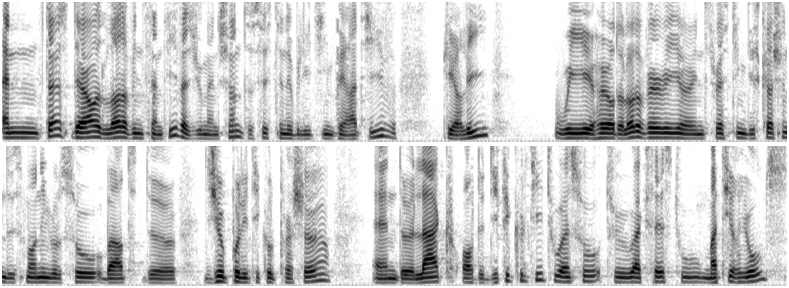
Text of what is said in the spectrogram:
and thus, there are a lot of incentives, as you mentioned, the sustainability imperative, clearly, we heard a lot of very uh, interesting discussion this morning also about the geopolitical pressure and the lack or the difficulty to, to access to materials,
